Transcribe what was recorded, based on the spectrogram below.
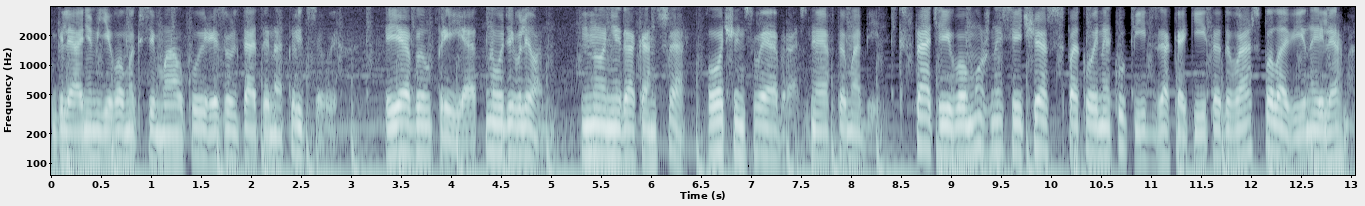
глянем его максималку и результаты на кольцевых. Я был приятно удивлен. Но не до конца, очень своеобразный автомобиль. Кстати его можно сейчас спокойно купить за какие-то два с половиной ляма.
